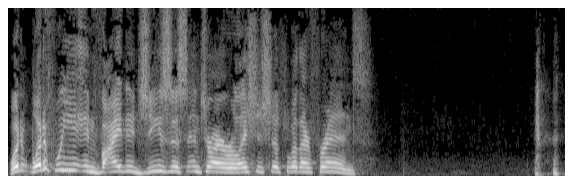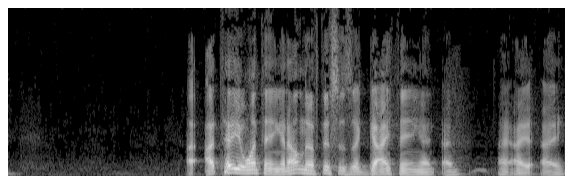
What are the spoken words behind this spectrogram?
What, what if we invited Jesus into our relationships with our friends? I, I tell you one thing, and I don't know if this is a guy thing. I, I, I, I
